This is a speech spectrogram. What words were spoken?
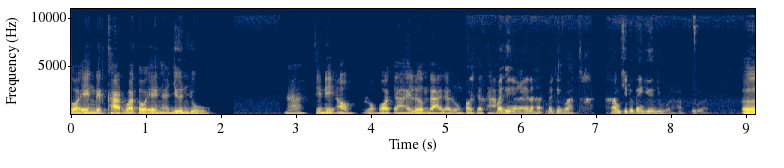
ตัวเองเด็ดขาดว่าตัวเองอะยืนอยู่ นะทีนี้เอาหลวงพ่อจะให้เริ่มได้แล้วหลวงพ่อจะถามไม่ถึงยังไงนะฮะไม่ถึงว่าห้ามคิดว่าตัวเองยืนอยู่นะครับหรือว่าเออ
